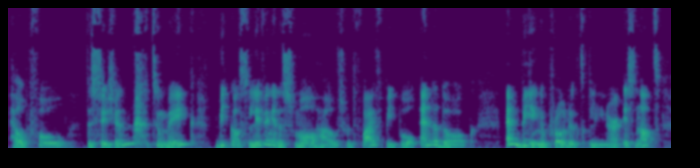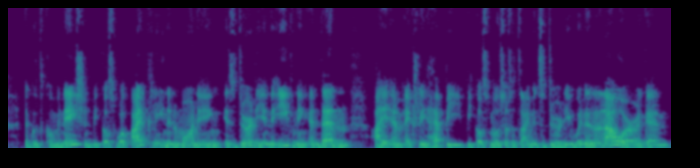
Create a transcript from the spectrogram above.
helpful decision to make because living in a small house with five people and a dog and being a product cleaner is not a good combination because what I clean in the morning is dirty in the evening and then I am actually happy because most of the time it's dirty within an hour again.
